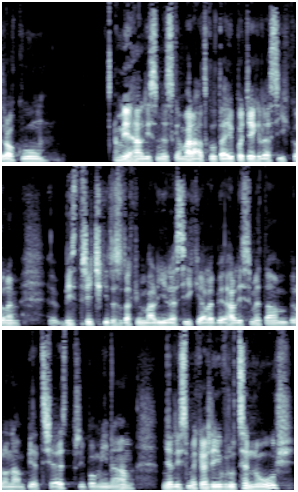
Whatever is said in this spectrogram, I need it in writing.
roku běhali jsme s kamarádkou tady po těch lesích kolem Bystřičky, to jsou takový malý lesíky, ale běhali jsme tam, bylo nám pět, šest, připomínám. Měli jsme každý v ruce nůž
